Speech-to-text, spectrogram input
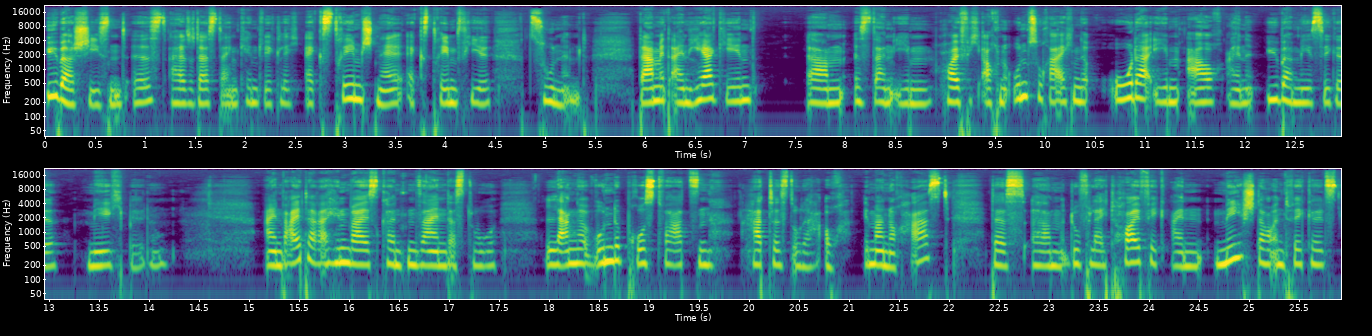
überschießend ist, also dass dein Kind wirklich extrem schnell, extrem viel zunimmt. Damit einhergehend ähm, ist dann eben häufig auch eine unzureichende oder eben auch eine übermäßige Milchbildung. Ein weiterer Hinweis könnten sein, dass du lange wunde Brustwarzen hattest oder auch immer noch hast, dass ähm, du vielleicht häufig einen Milchstau entwickelst,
